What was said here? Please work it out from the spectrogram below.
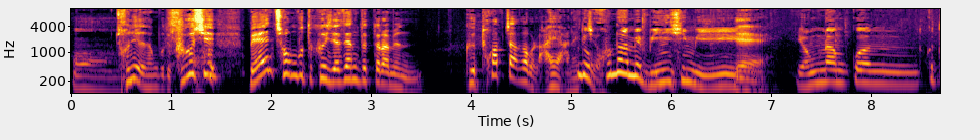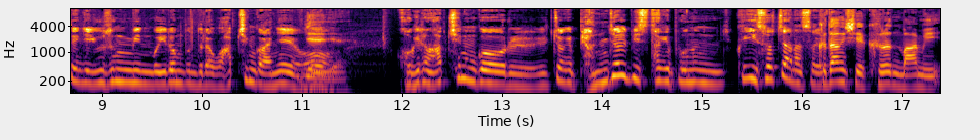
어. 전혀 예상 못 했죠. 그것이 어. 맨 처음부터 그 예상됐더라면 그 통합 작업을 아예 안 했죠. 근데 호남의 민심이 예. 영남권 그때 이제 유승민 뭐 이런 분들하고 합친 거 아니에요. 예, 예. 거기랑 합치는 거를 일종의 변절 비슷하게 보는 그게 있었지 않았어요? 그 당시에 그런 마음이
